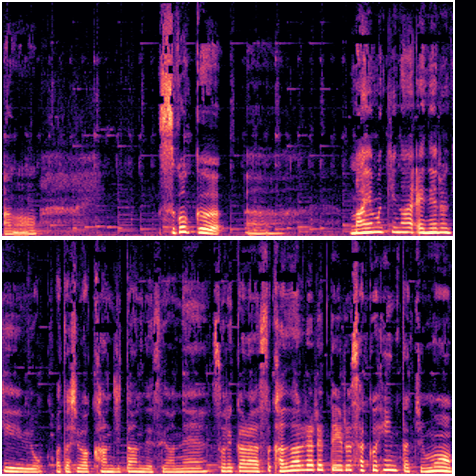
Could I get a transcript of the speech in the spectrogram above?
あのすごく前向きなエネルギーを私は感じたんですよね。それから飾られている作品たちも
